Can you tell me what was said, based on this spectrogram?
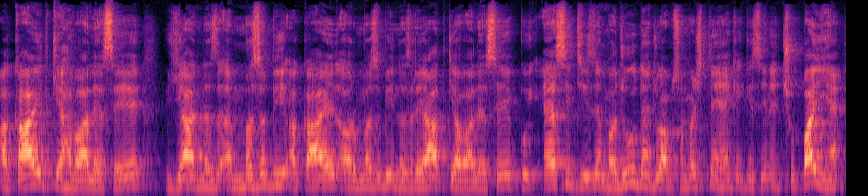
अकायद के हवाले से या मजहबी अकायद और मजहबी नज़रियात के हवाले से कोई ऐसी चीज़ें मौजूद हैं जो आप समझते हैं कि किसी ने छुपाई हैं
